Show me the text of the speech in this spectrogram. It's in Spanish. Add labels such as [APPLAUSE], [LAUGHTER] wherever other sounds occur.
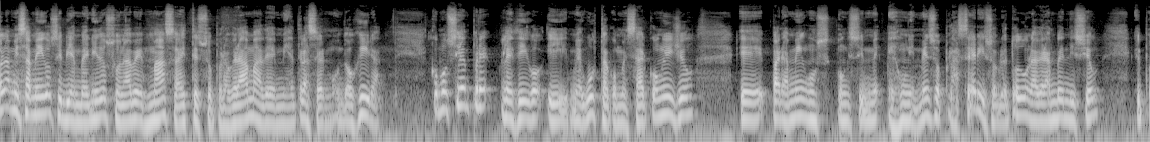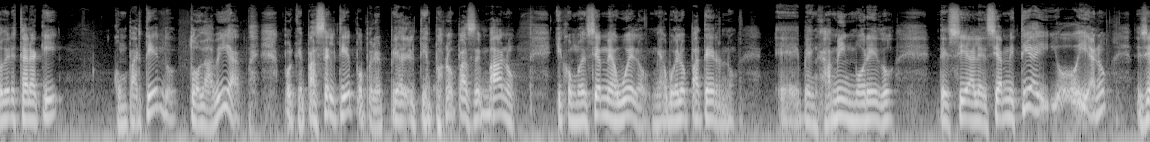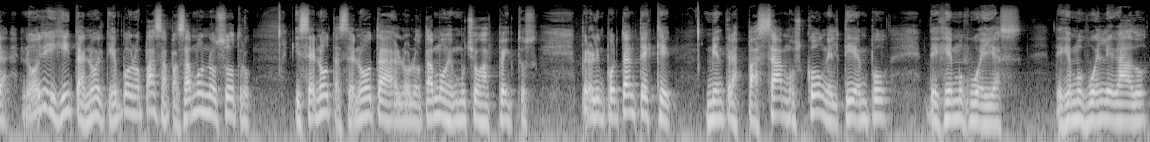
Hola mis amigos y bienvenidos una vez más a este su programa de Mientras el Mundo Gira. Como siempre les digo, y me gusta comenzar con ello, eh, para mí es un, inmenso placer y sobre todo una gran bendición el poder estar aquí compartiendo todavía, porque pasa el tiempo, pero el, tiempo no pasa en vano. Y como decía mi abuelo, mi abuelo paterno, eh, Benjamín Moredo, decía, le decía a mis tías, y yo oía, ¿no? Decía, no, hijita, no, el tiempo no pasa, pasamos nosotros. Y se nota, se nota, lo notamos en muchos aspectos. Pero lo importante es que mientras pasamos con el tiempo, dejemos huellas, dejemos buen legado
